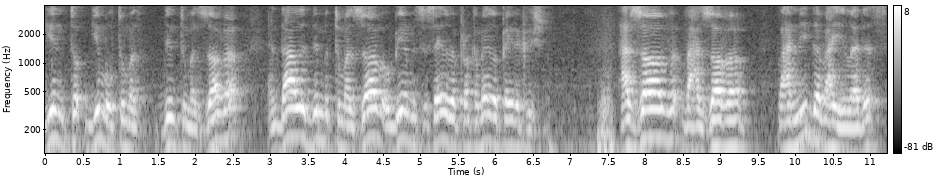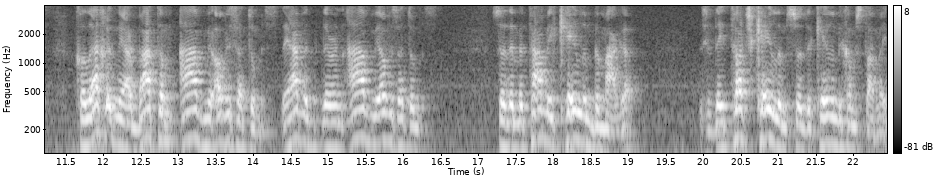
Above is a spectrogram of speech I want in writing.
gimel din tumas zova and dalet din tumas zov ubir mitzusel ve prokamel pe krishna. Hazov va hazova va hanida va yiledes kol echad av atumas they have a, they're an av mi ovis atumas so the metami kalim b'maga if they touch kalim so the kalim becomes tummy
